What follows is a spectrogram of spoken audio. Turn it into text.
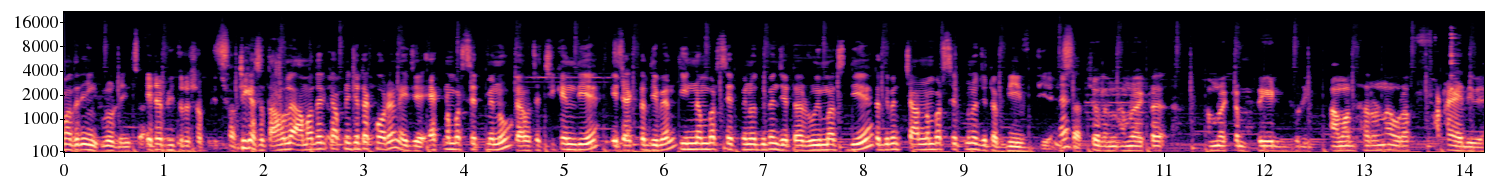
আমাদের ইনক্লুডিং স্যার এটার ভিতরে সবকিছু। সব। ঠিক আছে তাহলে আমাদেরকে আপনি যেটা করেন এই যে এক নম্বর সেট মেনু এটা হচ্ছে চিকেন দিয়ে এটা একটা দিবেন তিন নাম্বার সেট মেনু দিবেন যেটা রুই মাছ দিয়ে একটা দিবেন চার নাম্বার সেট মেনু যেটা বিফ দিয়ে হ্যাঁ? স্যার চলেন আমরা একটা আমরা একটা ব্রেড ধরি। আমার ধারণা ওরা ফাটাই দিবে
